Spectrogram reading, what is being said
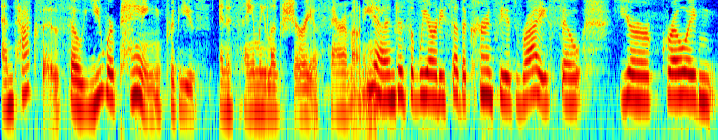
and taxes. So you were paying for these insanely luxurious ceremonies. Yeah, and as we already said, the currency is rice, so you're growing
